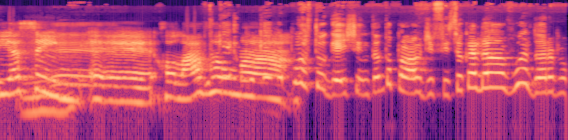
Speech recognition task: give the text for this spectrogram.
E assim, é, rolava uma. O português tem tanta palavra difícil, eu quero dar uma voadora pra,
